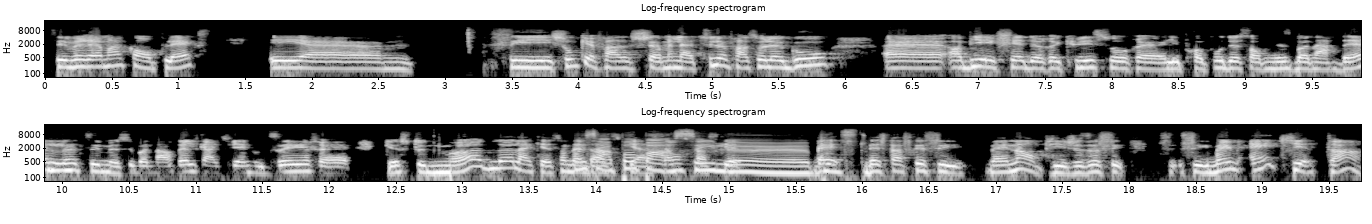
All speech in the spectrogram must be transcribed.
c'est vraiment complexe. Et euh, c'est, je trouve que je termine là-dessus. Là, François Legault euh, a bien fait de reculer sur euh, les propos de son ministre Bonardel. Là, mm. Monsieur Bonardel, quand il vient nous dire euh, que c'est une mode, là, la question de ça n'a pas passé, ben, ben, c'est parce que c'est, mais ben non, puis je veux dire, c'est, c'est même inquiétant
